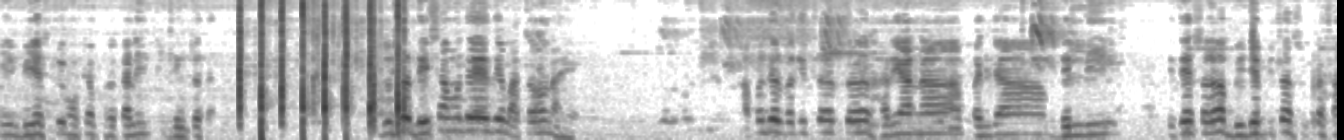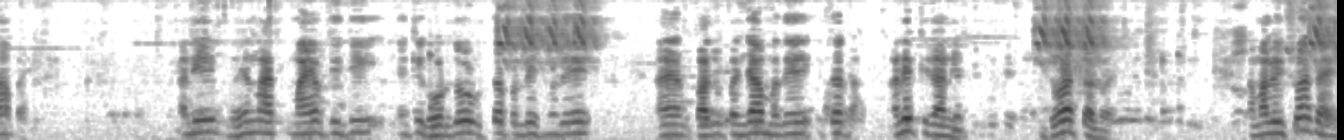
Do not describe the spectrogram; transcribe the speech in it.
ही बी एस पी मोठ्या फरकाने जिंकत आहे. दुसरं देशामध्ये जे वातावरण आहे आपण जर बघितलं तर हरियाणा पंजाब दिल्ली इथे सगळं बी जे पीचा सुकडा साप आहे. आणि बहीण मा मायावतीजी यांची घोडदौड उत्तर प्रदेशमध्ये बाजू पंजाबमध्ये इतर अनेक ठिकाणी जोरात चालू आहे. आम्हाला विश्वास आहे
